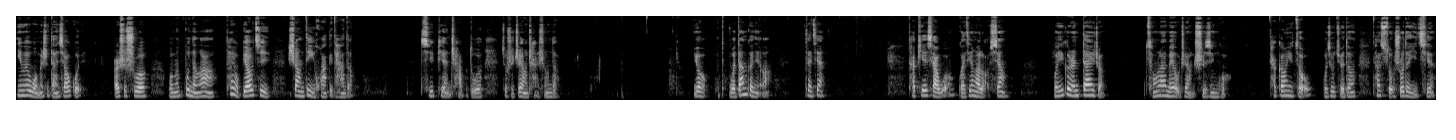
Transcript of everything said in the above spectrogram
因为我们是胆小鬼，而是说我们不能啊！他有标记，上帝画给他的。欺骗差不多就是这样产生的。哟，我耽搁你了，再见。他撇下我，拐进了老巷。我一个人呆着，从来没有这样吃惊过。他刚一走，我就觉得他所说的一切。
